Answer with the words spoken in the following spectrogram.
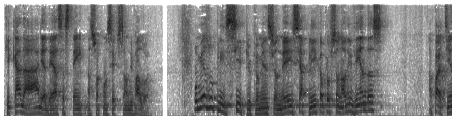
que cada área dessas tem na sua concepção de valor. O mesmo princípio que eu mencionei se aplica ao profissional de vendas a partir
